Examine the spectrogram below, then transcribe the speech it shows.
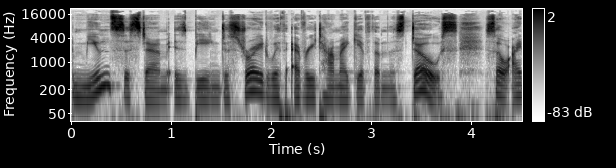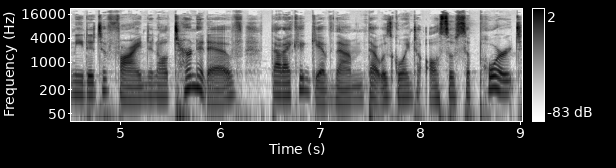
immune system is being destroyed with every time I give them this dose. So I needed to find an alternative that I could give them that was going to also support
